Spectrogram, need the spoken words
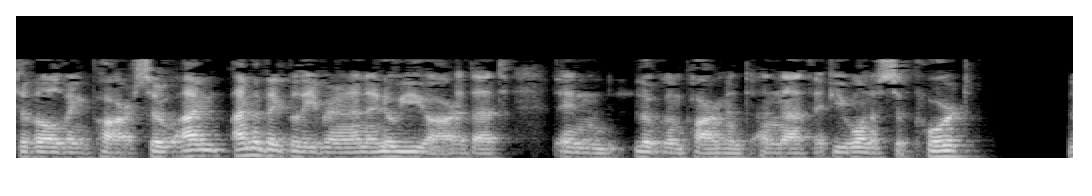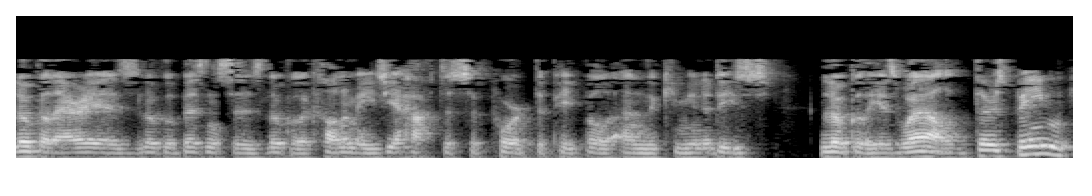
devolving power. So I'm I'm a big believer, and I know you are, that in local empowerment, and that if you want to support local areas, local businesses, local economies, you have to support the people and the communities locally as well. There's been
